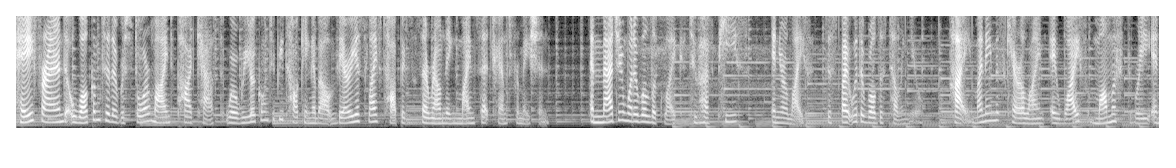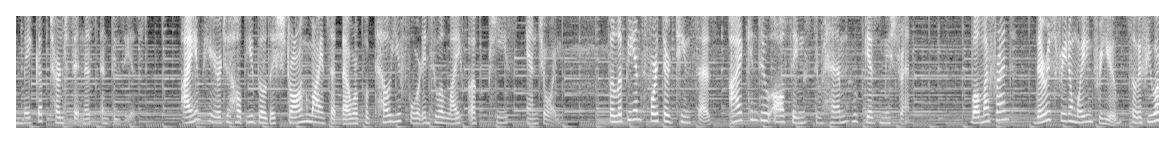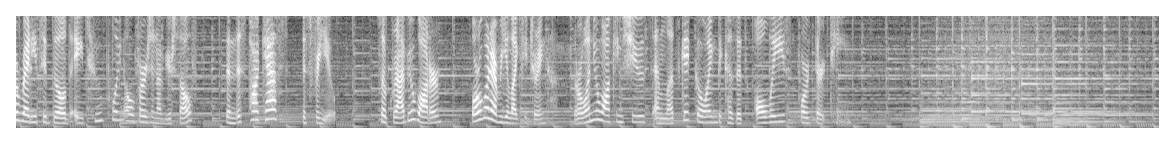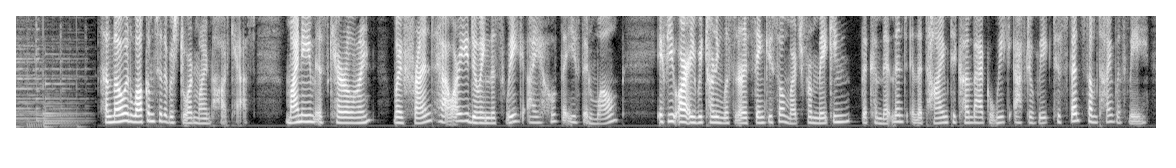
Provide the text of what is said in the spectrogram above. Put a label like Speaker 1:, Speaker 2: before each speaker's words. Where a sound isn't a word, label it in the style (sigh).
Speaker 1: Hey, friend, welcome to the Restored Mind podcast, where we are going to be talking about various life topics surrounding mindset transformation. Imagine what it will look like to have peace in your life, despite what the world is telling you. Hi, my name is Caroline, a wife, mom of three, and makeup turned fitness enthusiast. I am here to help you build a strong mindset that will propel you forward into a life of peace and joy. Philippians 4:13 says, "I can do all things through him who gives me strength." Well, my friend, there is freedom waiting for you. So if you are ready to build a 2.0 version of yourself, then this podcast is for you. So grab your water or whatever you like to drink, throw on your walking shoes and let's get going because it's always 413. Hello and welcome to the Restored Mind podcast. My name is Caroline. My friend, how are you doing this week? I hope that you've been well. If you are a returning listener, thank you so much for making the commitment and the time to come back week after week to spend some time with me.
